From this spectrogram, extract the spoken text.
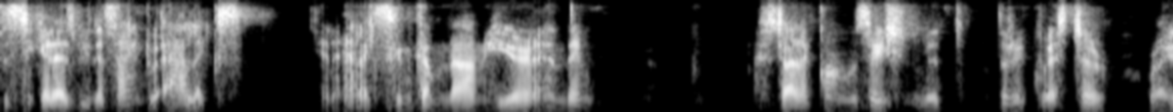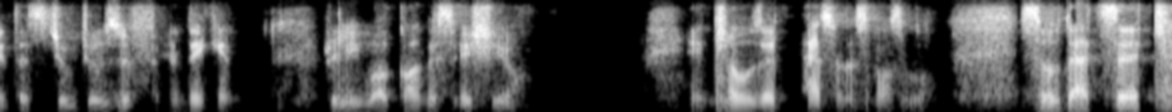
this ticket has been assigned to Alex. And Alex can come down here and then start a conversation with the requester, right? That's Joe Joseph, and they can really work on this issue and close it as soon as possible. So that's it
